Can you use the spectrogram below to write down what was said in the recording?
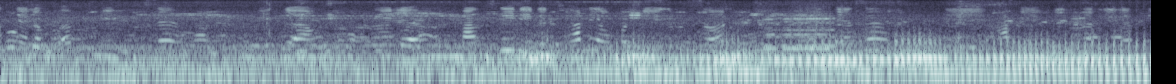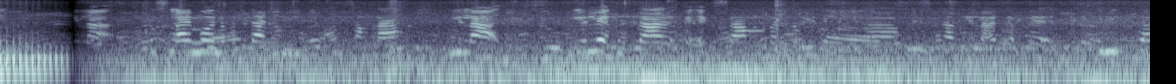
dalam buat bisa bilang tidak pasti di dekat yang pergi reson biasa di kami bilang di nanti. Bila Sulaiman dapat tak jumpa sama bila gile kita ke exam kita bisa bila ada pe kita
